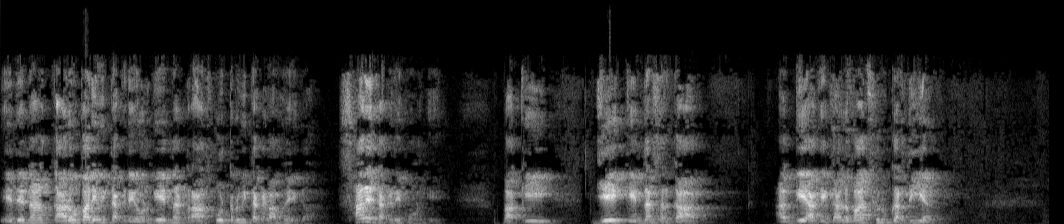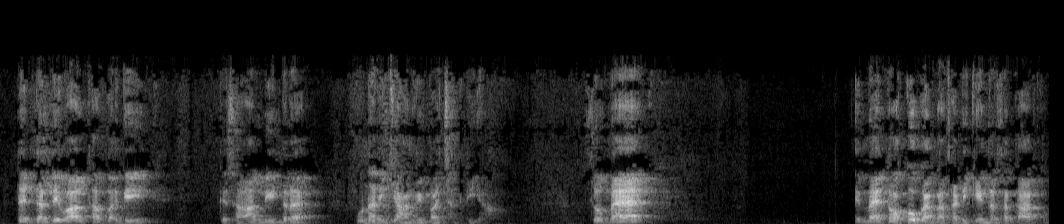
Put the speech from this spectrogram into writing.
ਇਹਦੇ ਨਾਲ ਕਾਰੋਬਾਰੀ ਵੀ ਤਕੜੇ ਹੋਣਗੇ, ਇਹਦੇ ਨਾਲ ਟਰਾਂਸਪੋਰਟਰ ਵੀ ਤਕੜਾ ਹੋਏਗਾ। ਸਾਰੇ ਤਕੜੇ ਹੋਣਗੇ। ਬਾਕੀ ਜੇ ਕੇਂਦਰ ਸਰਕਾਰ ਅੱਗੇ ਆ ਕੇ ਗੱਲਬਾਤ ਸ਼ੁਰੂ ਕਰਦੀ ਆ ਤੇ ਡੱਲੇਵਾਲ ਸਾਹਿਬ ਵਰਗੇ ਕਿਸਾਨ ਲੀਡਰ ਹੈ, ਉਹਨਾਂ ਦੀ ਜਾਨ ਵੀ ਬਚ ਸਕਦੀ ਆ। ਸੋ ਮੈਂ, ਇਹ ਮੈਂ ਤਵੱਕੋ ਕਰਦਾ ਸਾਡੀ ਕੇਂਦਰ ਸਰਕਾਰ ਤੋਂ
